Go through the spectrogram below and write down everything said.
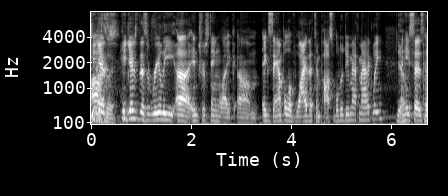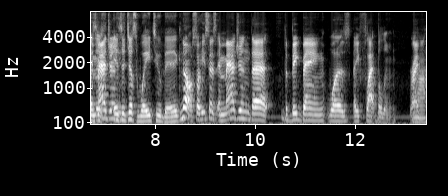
he Obviously. gives he gives this really uh, interesting like um, example of why that's impossible to do mathematically. Yeah. And he says, imagine is it just way too big? no. So he says, imagine that the Big Bang was a flat balloon, right? Uh-huh.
